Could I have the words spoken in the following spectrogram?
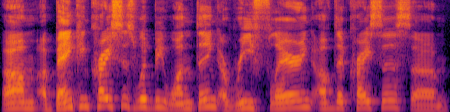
Um, a banking crisis would be one thing, a reflaring of the crisis. Um,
